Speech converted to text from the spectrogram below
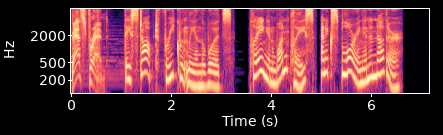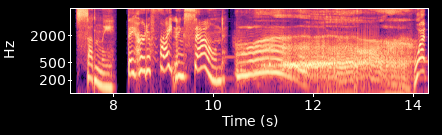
best friend. They stopped frequently in the woods, playing in one place and exploring in another. Suddenly, they heard a frightening sound. What?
